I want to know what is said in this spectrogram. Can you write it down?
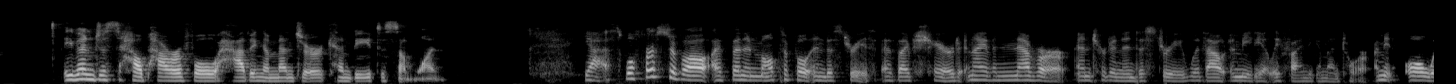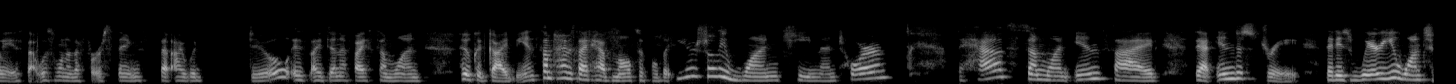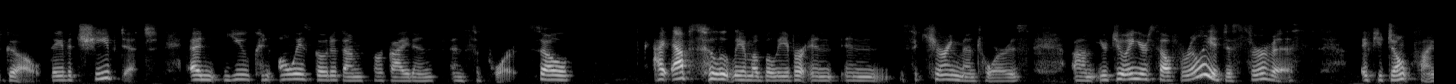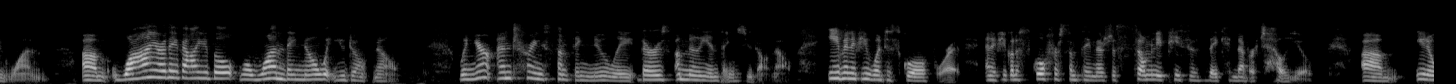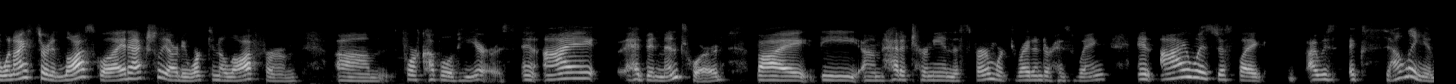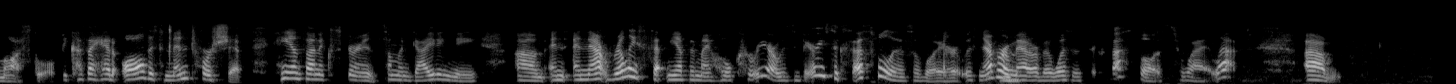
even just how powerful having a mentor can be to someone? Yes. Well, first of all, I've been in multiple industries, as I've shared, and I have never entered an industry without immediately finding a mentor. I mean, always that was one of the first things that I would do is identify someone who could guide me. And sometimes I'd have multiple, but usually one key mentor. to have someone inside that industry that is where you want to go. They've achieved it, and you can always go to them for guidance and support. So, I absolutely am a believer in in securing mentors. Um, you're doing yourself really a disservice if you don't find one. Um, why are they valuable? Well, one, they know what you don't know. When you're entering something newly, there's a million things you don't know, even if you went to school for it. And if you go to school for something, there's just so many pieces they can never tell you. Um, you know, when I started law school, I had actually already worked in a law firm um, for a couple of years, and I had been mentored by the um, head attorney in this firm, worked right under his wing, and I was just like, I was excelling in law school because I had all this mentorship, hands-on experience, someone guiding me, um, and and that really set me up in my whole career. I was very successful as a lawyer. It was never a mm. matter of I wasn't successful as to why I left. Um,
